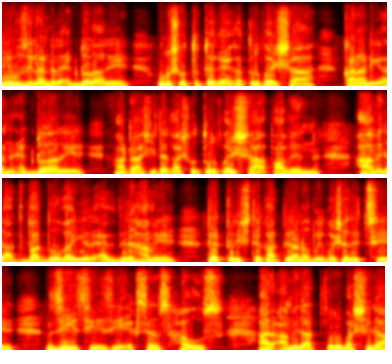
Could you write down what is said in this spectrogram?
নিউজিল্যান্ডের এক ডলারে উনসত্তর টাকা একাত্তর পয়সা কানাডিয়ান এক ডলারে আটাশি টাকা সত্তর পয়সা পাবেন। আমিরাত বা দুবাইয়ের এক দিরহামে তেত্রিশ টাকা তিরানব্বই পয়সা দিচ্ছে জিসিসি এক্সচেঞ্জ হাউস আর আমিরাত প্রবাসীরা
